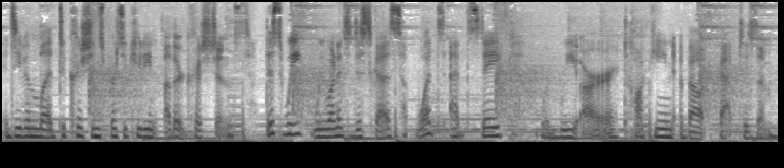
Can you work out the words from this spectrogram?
It's even led to Christians persecuting other Christians. This week, we wanted to discuss what's at stake when we are talking about baptism.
